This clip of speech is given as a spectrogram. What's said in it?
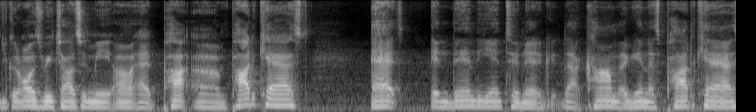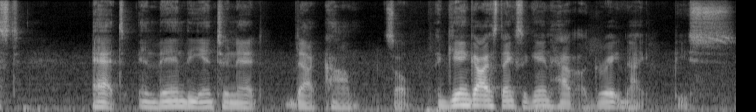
you can always reach out to me uh, at po- um, podcast at and then the internet.com. Again, that's podcast at and then the internet.com. So, again, guys, thanks again. Have a great night. Peace.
